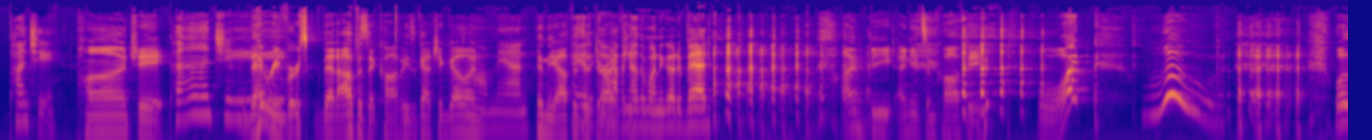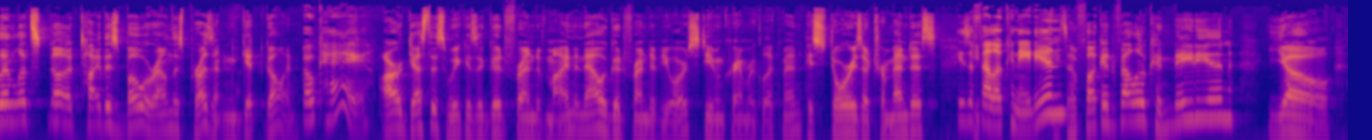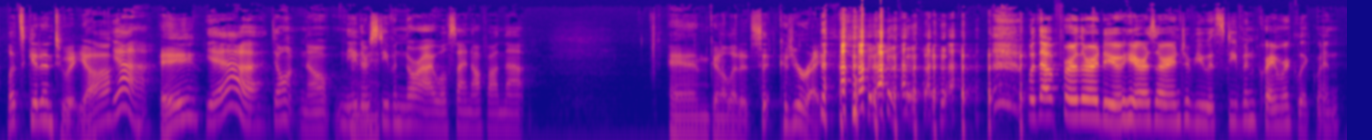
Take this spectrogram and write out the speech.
Punchy. Punchy. Punchy. That reverse, that opposite coffee's got you going. Oh man. In the I opposite gotta go have another one to go to bed. I'm beat. I need some coffee. what? Woo. Well, then let's uh, tie this bow around this present and get going. Okay. Our guest this week is a good friend of mine and now a good friend of yours, Stephen Kramer Glickman. His stories are tremendous. He's a fellow Canadian. He's a fucking fellow Canadian. Yo, let's get into it, yeah? Yeah. Eh? yeah. Don't know. Neither Mm-hmm. Stephen nor I will sign off on that. And gonna let it sit because you're right. Without further ado, here is our interview with Stephen Kramer Glickman.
